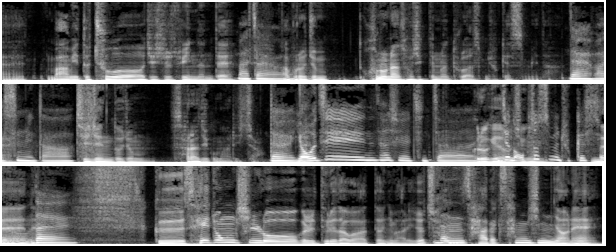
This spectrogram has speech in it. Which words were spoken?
에, 마음이 또 추워지실 수 있는데 맞아요. 앞으로 좀 훈훈한 소식들만 들어왔으면 좋겠습니다. 네, 맞습니다. 지진도 좀 사라지고 말이죠. 네, 여진 사실 진짜 그러게요, 이제는 지금. 없었으면 좋겠어요. 네, 네. 네. 그 세종실록을 들여다봤더니 말이죠. 네. 1430년에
